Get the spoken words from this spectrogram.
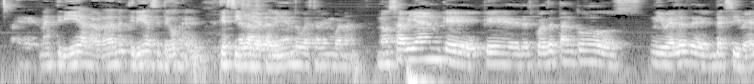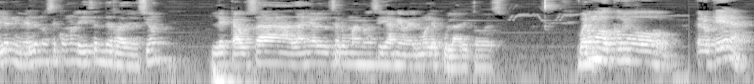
Eh, mentiría, la verdad mentiría si te digo que, que sí, Te la recomiendo, güey, está bien buena. No sabían que, que después de tantos niveles de decibeles, niveles, no sé cómo le dicen, de radiación, le causa daño al ser humano así a nivel molecular y todo eso. Como, como, ¿pero qué era?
